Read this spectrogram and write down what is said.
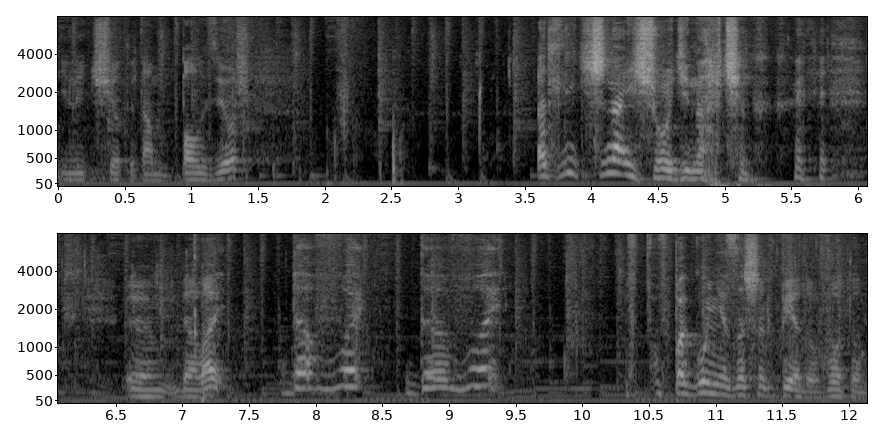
Или что ты там ползешь? Отлично, еще один Арчин. эм, давай, давай, давай. В, в погоне за Шарпеду, вот он.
